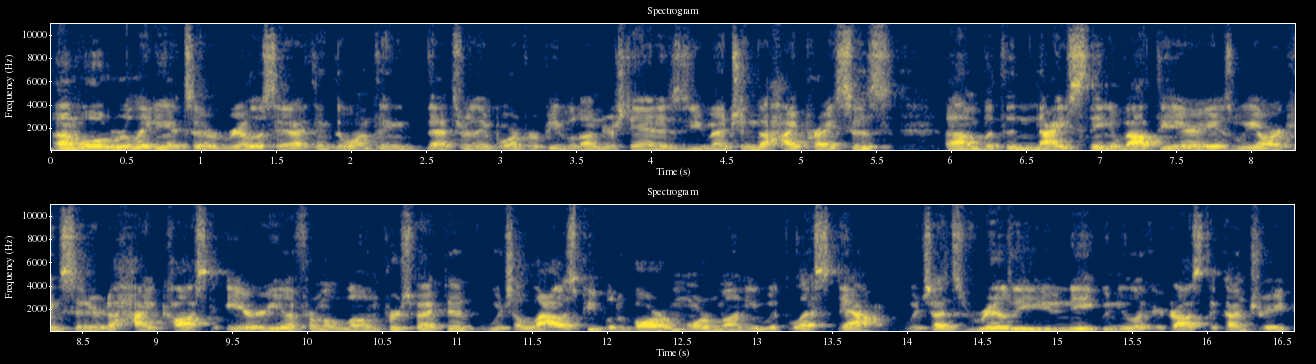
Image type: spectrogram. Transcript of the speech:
Um, well, relating it to real estate, I think the one thing that's really important for people to understand is you mentioned the high prices. Um, but the nice thing about the area is we are considered a high cost area from a loan perspective, which allows people to borrow more money with less down, which that's really unique when you look across the country.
